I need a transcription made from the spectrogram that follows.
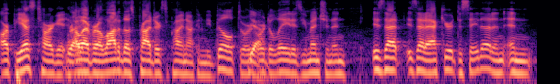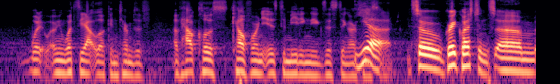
RPS target. Right. However, a lot of those projects are probably not going to be built or, yeah. or delayed, as you mentioned. And is that is that accurate to say that? And and what I mean, what's the outlook in terms of of how close California is to meeting the existing RPS Yeah, so great questions. Um,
